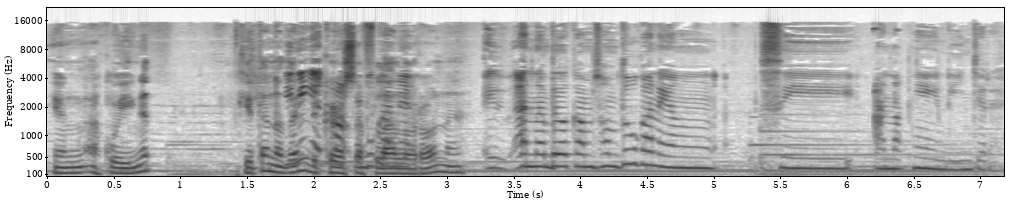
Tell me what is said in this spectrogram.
yang aku inget kita nonton Ini The Curse of La Llorona Eh, Annabelle Comes Home tuh kan yang si anaknya yang diincar ya?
